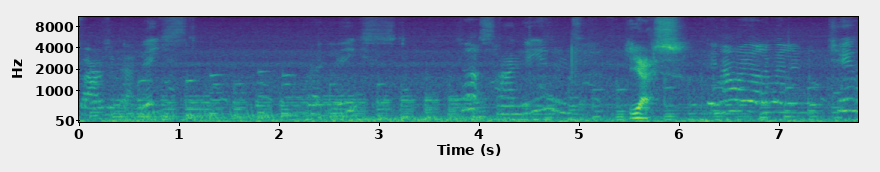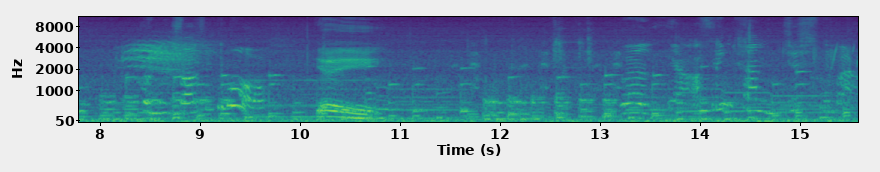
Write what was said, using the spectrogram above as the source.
thousand at least. At least. So that's handy, isn't it? Yes. So now I only win two hundred thousand more. Yay. Well, yeah, I think I'm just about.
